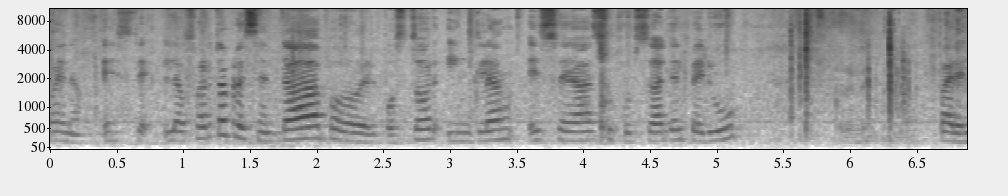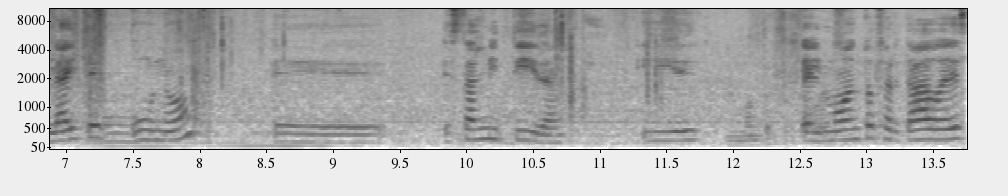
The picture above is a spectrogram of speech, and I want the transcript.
bueno, este, la oferta presentada por el postor Inclán SA sucursal del Perú para el ítem uno. Para el ITEC 1 eh, está admitida y El monto ofertado es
